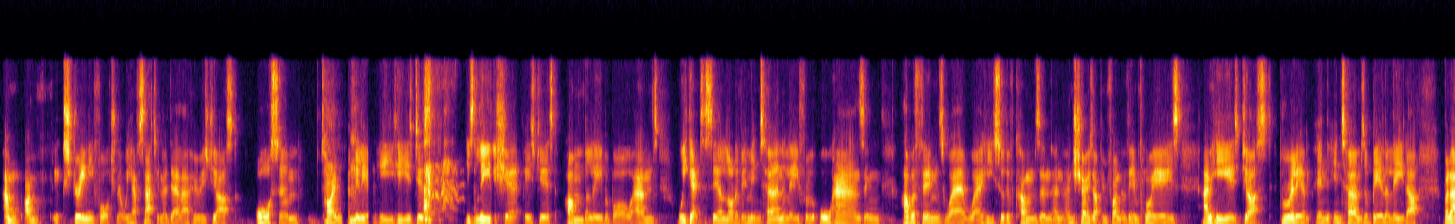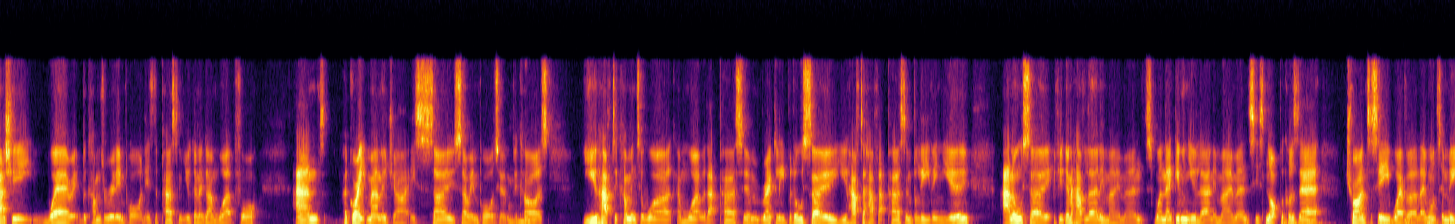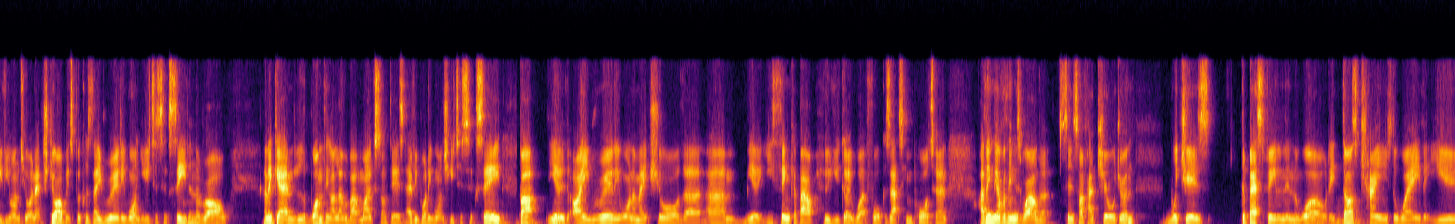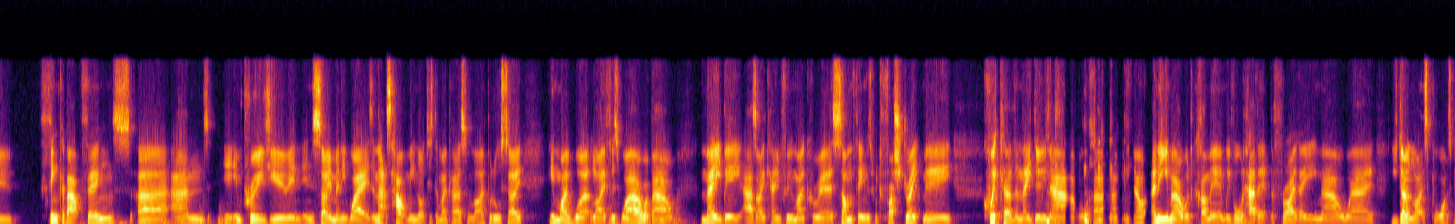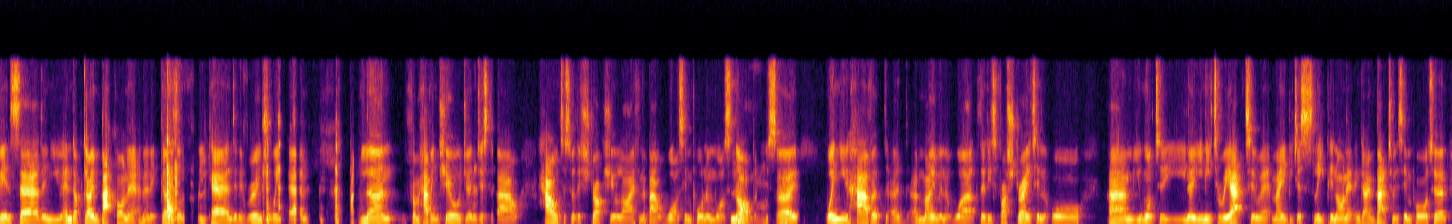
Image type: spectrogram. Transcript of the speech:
And I'm extremely fortunate we have Satya Nadella, who is just awesome, time a million. He he is just his leadership is just unbelievable, and we get to see a lot of him internally through all hands and other things where where he sort of comes and, and, and shows up in front of the employees and he is just brilliant in in terms of being a leader but actually where it becomes really important is the person you're going to go and work for and a great manager is so so important mm-hmm. because you have to come into work and work with that person regularly but also you have to have that person believe in you and also, if you're going to have learning moments, when they're giving you learning moments, it's not because they're trying to see whether they want to move you on to your next job. It's because they really want you to succeed in the role. And again, one thing I love about Microsoft is everybody wants you to succeed. But you know, I really want to make sure that um, you know you think about who you go work for because that's important. I think the other thing as well that since I've had children, which is the best feeling in the world, it does change the way that you think about things uh, and it improves you in, in so many ways. And that's helped me not just in my personal life, but also in my work life as well. About maybe as I came through my career, some things would frustrate me. quicker than they do now. um, you know, an email would come in. We've all had it, the Friday email where you don't like what's being said and you end up going back on it and then it goes on the weekend and it ruins your weekend. I've learned from having children just about how to sort of structure your life and about what's important and what's not. Yeah. But also when you have a, a, a, moment at work that is frustrating or um, you want to, you know, you need to react to it, maybe just sleeping on it and going back to it's important,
